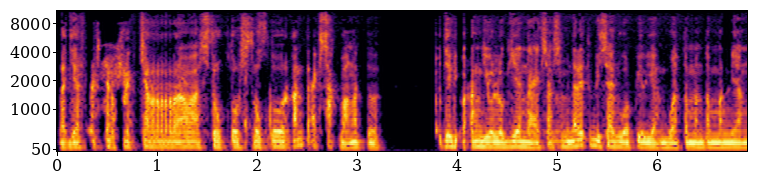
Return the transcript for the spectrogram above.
belajar fracture fracture apa, struktur struktur kan eksak banget tuh. Jadi orang geologi yang nggak eksak. Sebenarnya itu bisa dua pilihan buat teman-teman yang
